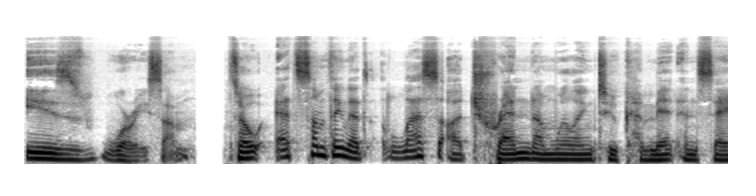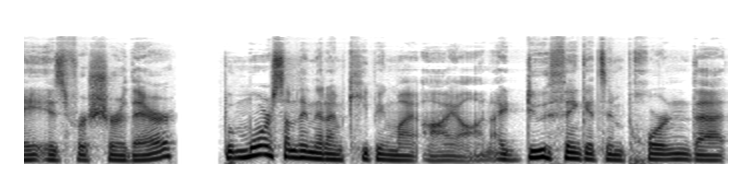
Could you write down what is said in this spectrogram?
is worrisome. So it's something that's less a trend I'm willing to commit and say is for sure there, but more something that I'm keeping my eye on. I do think it's important that,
